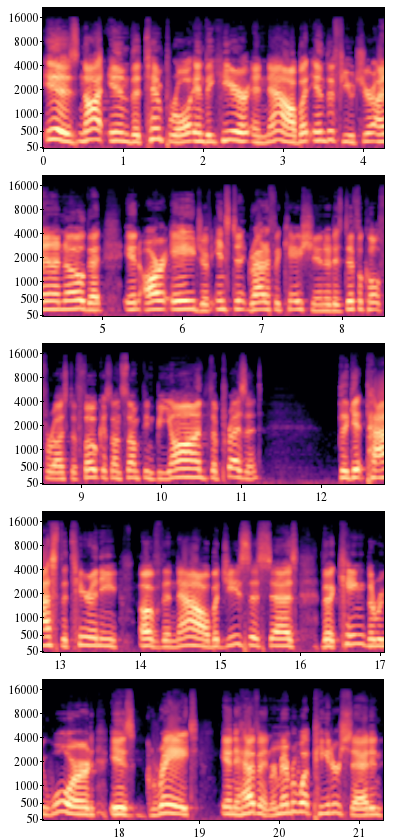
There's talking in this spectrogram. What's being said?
is not in the temporal, in the here and now, but in the future. And I know that in our age of instant gratification, it is difficult for us to focus on something beyond the present, to get past the tyranny of the now. But Jesus says the king, the reward is great in heaven. Remember what Peter said in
